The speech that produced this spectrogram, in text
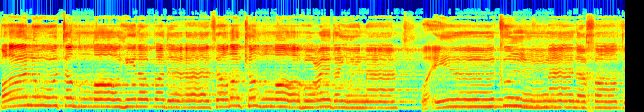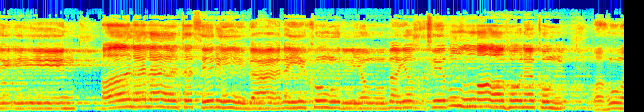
قالوا تالله لقد آثرك كنا لخاطئين قال لا تثريب عليكم اليوم يغفر الله لكم وهو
